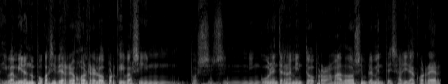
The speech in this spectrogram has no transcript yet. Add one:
iba, mirando un poco así de reojo el reloj porque iba sin, pues, sin ningún entrenamiento programado, simplemente salir a correr.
